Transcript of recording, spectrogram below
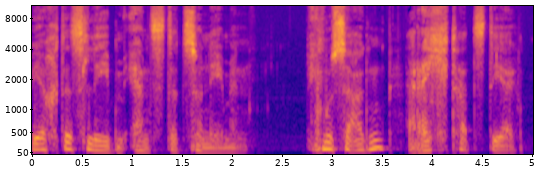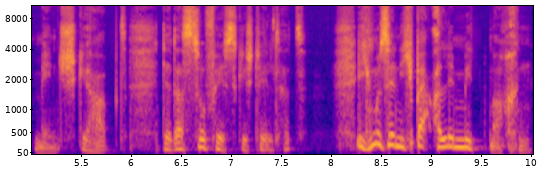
wie auch das Leben ernster zu nehmen. Ich muss sagen, recht hat der Mensch gehabt, der das so festgestellt hat. Ich muss ja nicht bei allem mitmachen,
